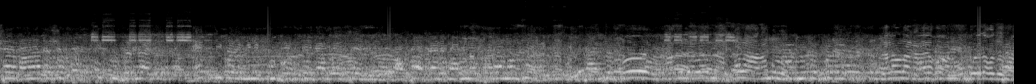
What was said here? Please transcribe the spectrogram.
সারা বাংলাদেশের প্রত্যেক উপজেলায় একটি করে মিনি ফুটবল স্টেডিয়াম রয়েছে। আপনার কাছে মাননীয় প্রধানমন্ত্রী খেলাও লাগা এখন দাও তো না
